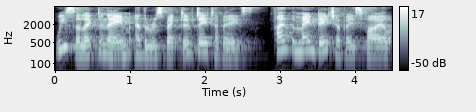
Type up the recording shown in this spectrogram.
we select a name and the respective database. Find the main database file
